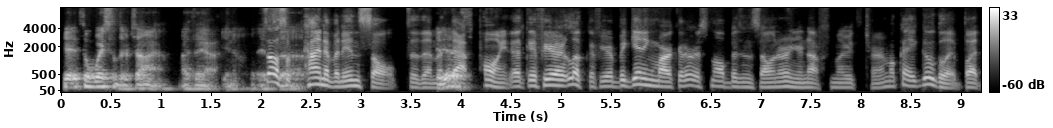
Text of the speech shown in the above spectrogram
Yeah, it's a waste of their time. I think yeah. you know. It's, it's also uh, kind of an insult to them at is. that point. Like if you're look, if you're a beginning marketer, a small business owner, and you're not familiar with the term, okay, Google it. But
